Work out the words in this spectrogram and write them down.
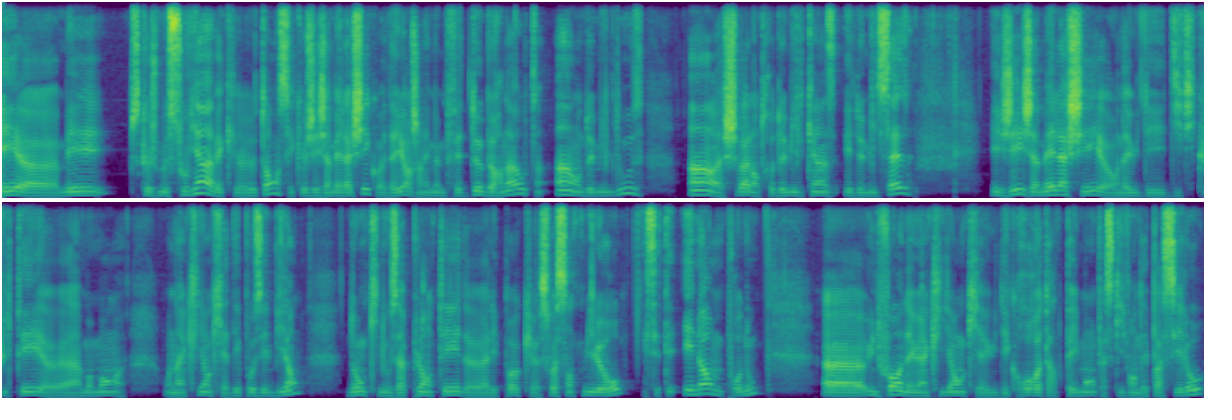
Euh, mais ce que je me souviens avec le temps, c'est que j'ai jamais lâché. D'ailleurs, j'en ai même fait deux burn-out, un en 2012, un à cheval entre 2015 et 2016. Et j'ai jamais lâché. On a eu des difficultés euh, à un moment on a un client qui a déposé le bilan, donc qui nous a planté à l'époque 60 000 euros, et c'était énorme pour nous. Euh, une fois, on a eu un client qui a eu des gros retards de paiement parce qu'il vendait pas ses lots,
